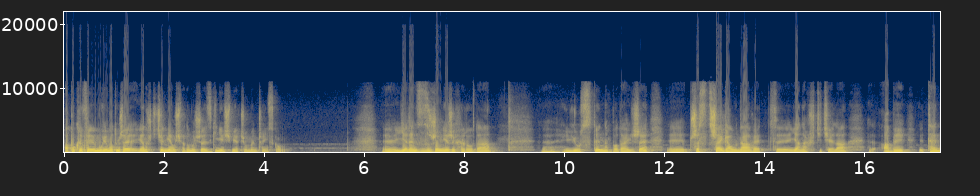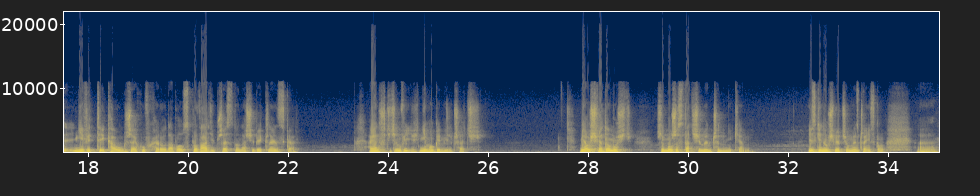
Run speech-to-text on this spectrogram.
Apokryfy mówią o tym, że Jan Chrzciciel miał świadomość, że zginie śmiercią męczeńską. Y, jeden z żołnierzy Heroda, y, Justyn bodajże, y, przestrzegał nawet Jana Chrzciciela, aby ten nie wytykał grzechów Heroda, bo sprowadzi przez to na siebie klęskę. A Jan Chrzciciel mówi: Nie mogę milczeć. Miał świadomość, że może stać się męczennikiem. I zginął śmiercią męczeńską. E,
